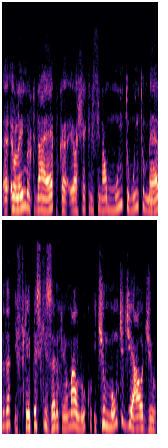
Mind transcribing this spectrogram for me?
eh, eu lembro que na época eu achei aquele final muito, muito merda e fiquei pesquisando que nem um maluco e tinha um monte de áudio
